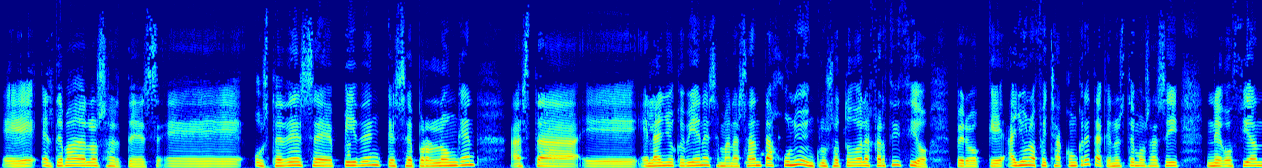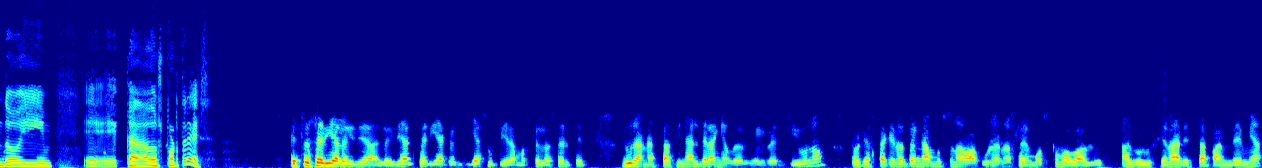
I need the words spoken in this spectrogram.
eh, el tema de los ERTES. Eh, ustedes eh, piden que se prolonguen hasta el año que viene, Semana Santa, junio, incluso todo el ejercicio, pero que haya una fecha concreta, que no estemos así negociando y cada dos por tres. Esto sería lo ideal. Lo ideal sería que ya supiéramos que los ERTES duran hasta final del año 2021, porque hasta que no tengamos una vacuna no sabemos cómo va a evolucionar esta pandemia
